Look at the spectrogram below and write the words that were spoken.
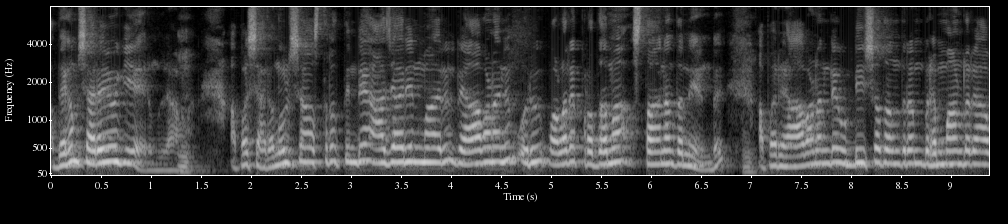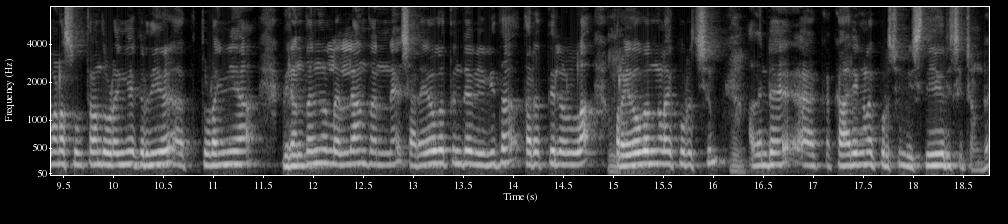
അദ്ദേഹം ശരയോഗിയായിരുന്നു രാവണൻ. അപ്പോൾ ശരനൂൽ ശാസ്ത്രത്തിന്റെ ആചാര്യന്മാരിൽ രാവണനും ഒരു വളരെ പ്രഥമ സ്ഥാനം തന്നെയുണ്ട്. അപ്പോൾ രാവണന്റെ തന്ത്രം ബ്രഹ്മാണ്ട രാവണ സൂത്രം തുടങ്ങിയ കൃതി തുടങ്ങിയ ഗ്രന്ഥങ്ങളിലെല്ലാം തന്നെ ശരയോഗത്തിന്റെ വിവിധ തരത്തിലുള്ള പ്രയോഗങ്ങളെക്കുറിച്ചും അതിന്റെ കാര്യങ്ങളെക്കുറിച്ചും വിശദീകരിച്ചിട്ടുണ്ട്.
